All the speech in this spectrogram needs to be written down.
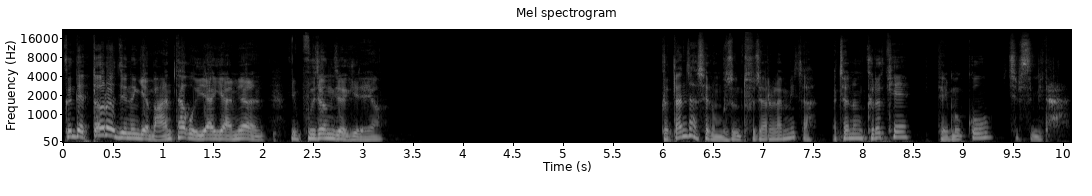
근데 떨어지는 게 많다고 이야기하면 부정적이래요. 그딴 자세로 무슨 투자를 합니까? 저는 그렇게 되묻고 싶습니다.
